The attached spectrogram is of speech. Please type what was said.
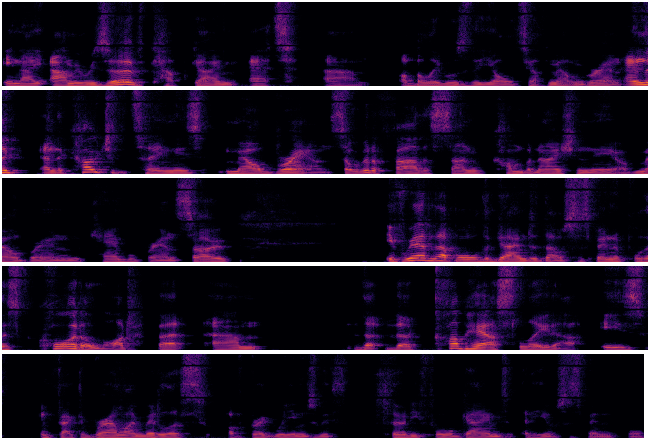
in a Army Reserve Cup game at, um, I believe, it was the old South Melbourne ground. And the and the coach of the team is Mel Brown. So we've got a father-son combination there of Mel Brown and Campbell Brown. So if we added up all the games that they were suspended for, there's quite a lot. But um, the the clubhouse leader is in fact a Brownlow medalist of Greg Williams with 34 games that he was suspended for.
